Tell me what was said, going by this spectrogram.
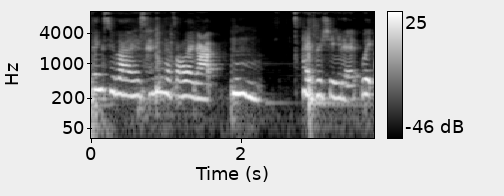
thanks you guys. I think that's all I got. I appreciate it. Wait,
